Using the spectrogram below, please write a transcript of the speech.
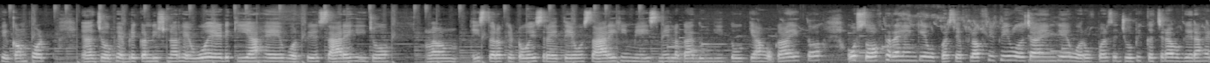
फिर कंफर्ट जो फैब्रिक कंडीशनर है वो ऐड किया है, और फिर सारे ही जो इस तरह के टॉयस रहते हैं, वो सारे ही मैं इसमें लगा दूँगी। तो क्या होगा, एक तो वो सॉफ्ट रहेंगे, ऊपर से फ्लफी भी हो जाएँगे, और ऊपर से जो भी कचरा वगैरह है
